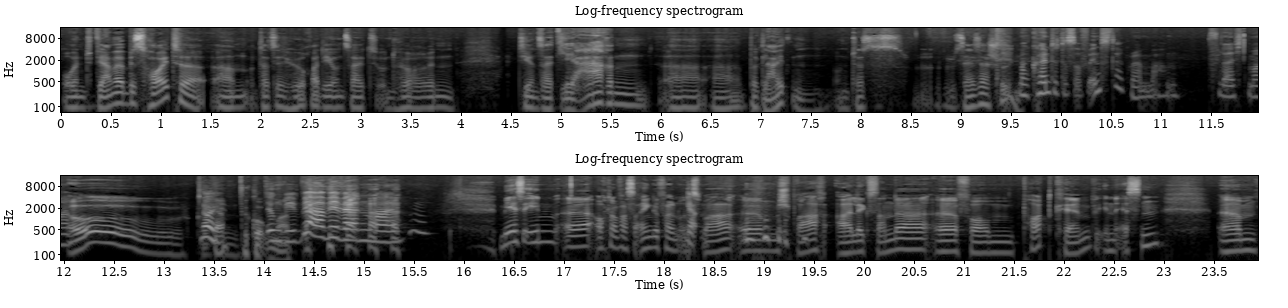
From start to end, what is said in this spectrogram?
Und wir haben ja bis heute ähm, tatsächlich Hörer, die uns seit und Hörerinnen, die uns seit Jahren äh, äh, begleiten. Und das ist sehr, sehr schön. Man könnte das auf Instagram machen. Vielleicht mal. Oh. Naja, wir gucken Irgendwie, ja, wir werden mal. Mir ist eben äh, auch noch was eingefallen und Ja. zwar ähm, sprach Alexander äh, vom Podcamp in Essen. Ähm,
